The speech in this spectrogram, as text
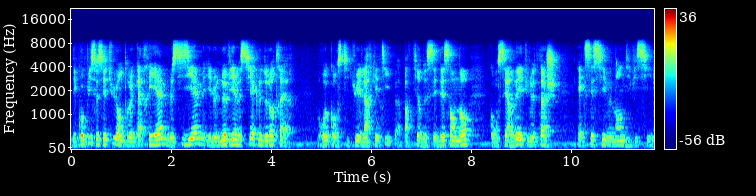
Des copies se situent entre le 4e, le 6e et le 9e siècle de notre ère. Reconstituer l'archétype à partir de ses descendants conservés est une tâche excessivement difficile.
